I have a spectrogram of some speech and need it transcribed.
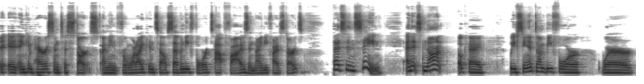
in, in, comparison to starts. I mean, from what I can tell, seventy four top fives and ninety five starts. That's insane, and it's not okay. We've seen it done before, where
